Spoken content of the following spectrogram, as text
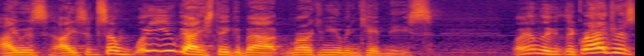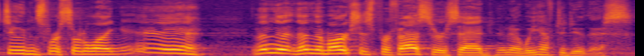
I, was, I said, so what do you guys think about American human kidneys? Well, the, the graduate students were sort of like, eh. And then the, then the Marxist professor said, you know, we have to do this.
